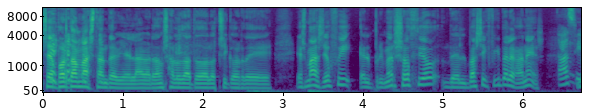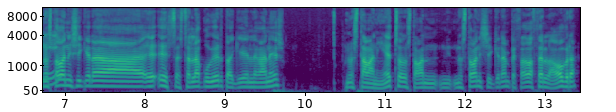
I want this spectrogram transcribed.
Se portan bastante bien, la verdad. Un saludo a todos los chicos de... Es más, yo fui el primer socio del Basic Fit de Leganés. Ah, sí. No estaba ni siquiera... eh, eh, Está en la cubierta aquí en Leganés. No estaba ni hecho, estaban, no estaba ni siquiera empezado a hacer la obra.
